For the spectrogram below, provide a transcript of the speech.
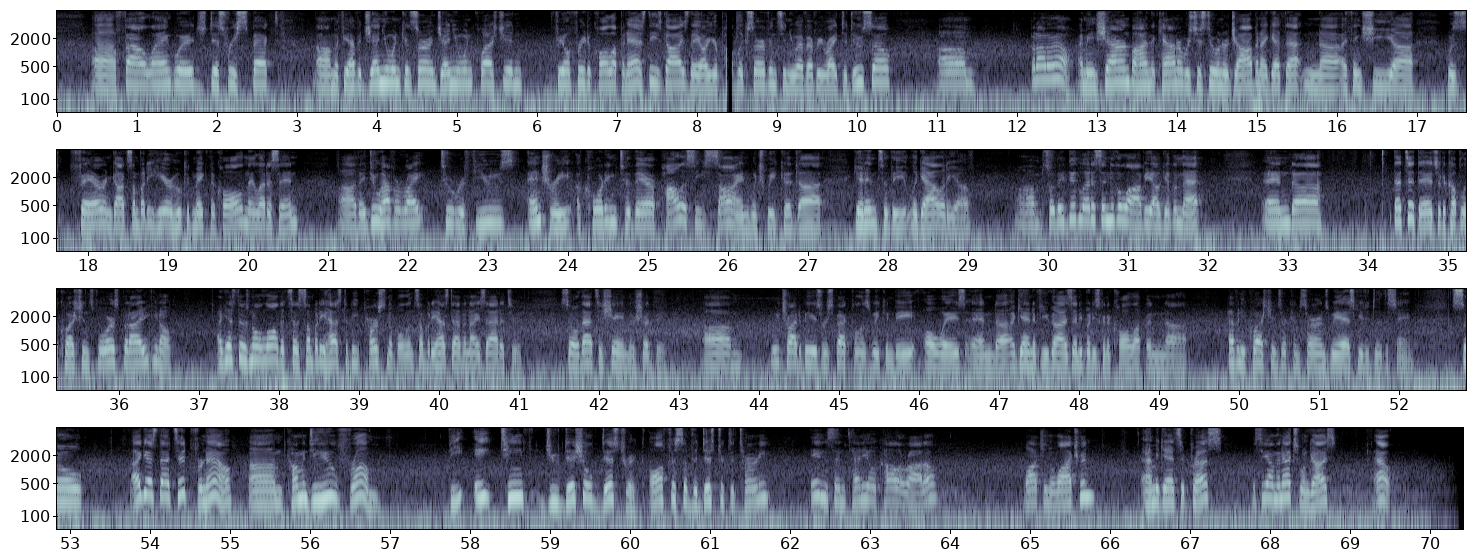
uh, foul language, disrespect. Um, if you have a genuine concern, genuine question, feel free to call up and ask these guys. They are your public servants and you have every right to do so. Um, but I don't know. I mean, Sharon behind the counter was just doing her job, and I get that. And uh, I think she uh, was fair and got somebody here who could make the call, and they let us in. Uh, they do have a right to refuse entry according to their policy sign, which we could uh, get into the legality of. Um, so they did let us into the lobby. I'll give them that. And uh, that's it. They answered a couple of questions for us, but I, you know, I guess there's no law that says somebody has to be personable and somebody has to have a nice attitude. So that's a shame. There should be. Um, we try to be as respectful as we can be always. And uh, again, if you guys, anybody's going to call up and uh, have any questions or concerns, we ask you to do the same. So I guess that's it for now. Um, coming to you from the 18th Judicial District, Office of the District Attorney in Centennial, Colorado. Watching the Watchman, Amagansett Press. We'll see you on the next one, guys. Out.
